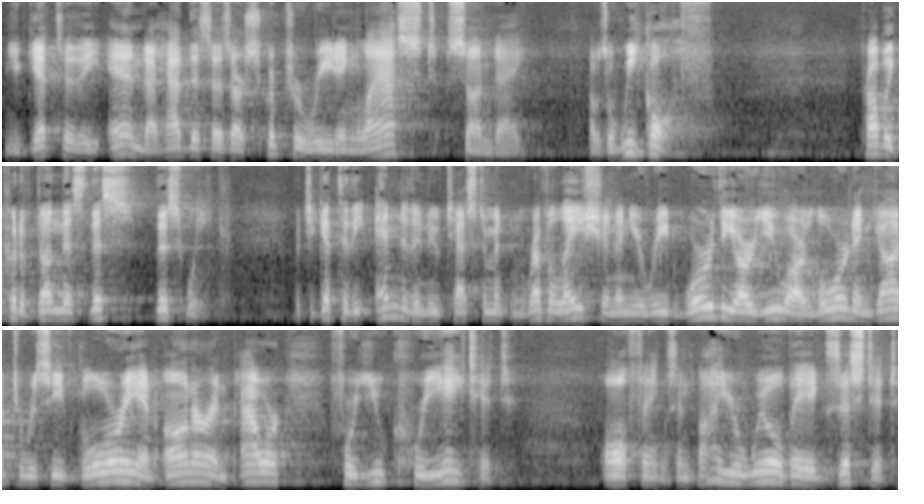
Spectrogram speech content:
You get to the end. I had this as our scripture reading last Sunday. I was a week off. Probably could have done this this, this week. But you get to the end of the New Testament in Revelation and you read, Worthy are you, our Lord and God, to receive glory and honor and power, for you created all things, and by your will they existed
